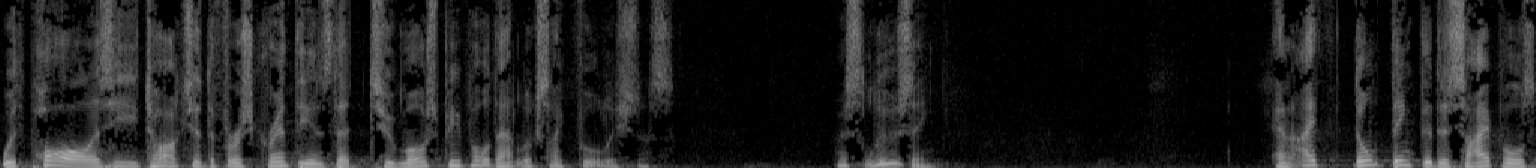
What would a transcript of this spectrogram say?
with Paul as he talks to the first Corinthians that to most people that looks like foolishness. It's losing. And I don't think the disciples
